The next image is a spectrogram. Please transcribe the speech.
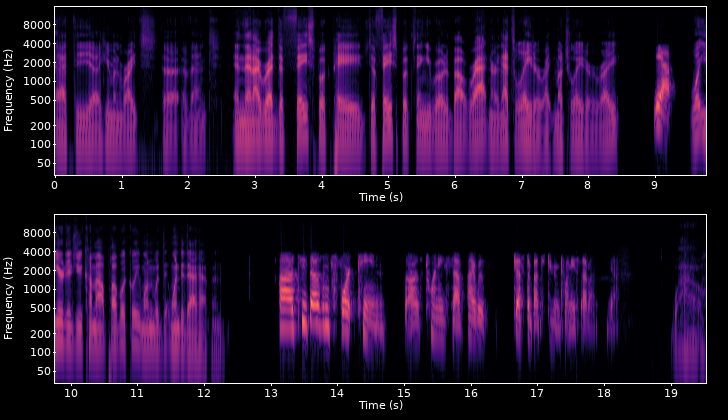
at the uh, human rights uh, event. And then I read the Facebook page, the Facebook thing you wrote about Ratner, and that's later, right? Much later, right? Yeah. What year did you come out publicly? When would th- when did that happen? Uh, 2014. So I was 27. I was just about to turn 27. Yeah. Wow.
